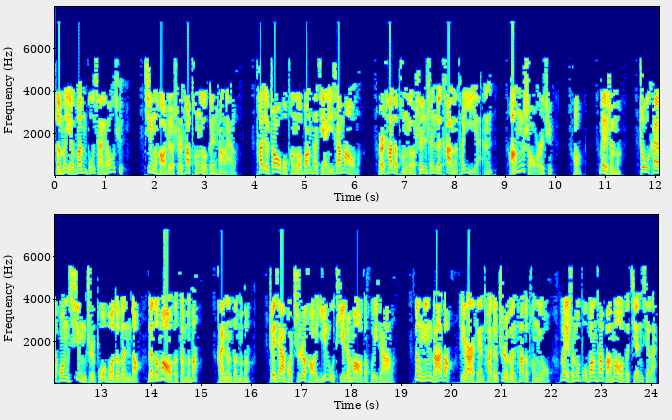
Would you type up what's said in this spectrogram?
怎么也弯不下腰去。幸好这时他朋友跟上来了，他就招呼朋友帮他捡一下帽子。而他的朋友深深的看了他一眼，昂首而去。哦，为什么？周开荒兴致勃勃的问道：“那个帽子怎么办？还能怎么办？”这家伙只好一路提着帽子回家了。邓明答道：“第二天，他就质问他的朋友，为什么不帮他把帽子捡起来？”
